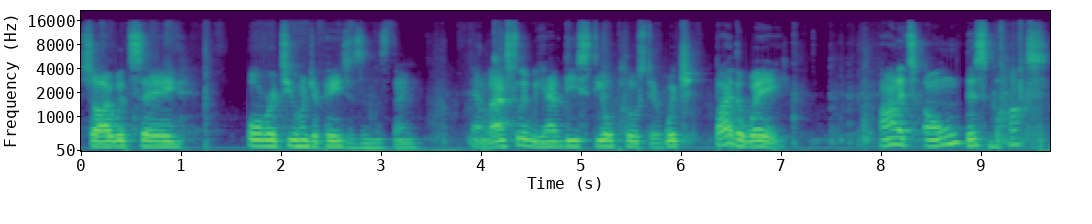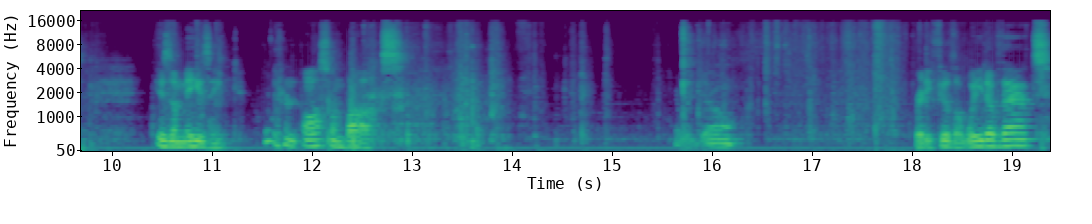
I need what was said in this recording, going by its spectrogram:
So I would say over 200 pages in this thing. And lastly, we have the steel poster, which, by the way, on its own, this box is amazing. What an awesome box. There we go. Ready feel the weight of that?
